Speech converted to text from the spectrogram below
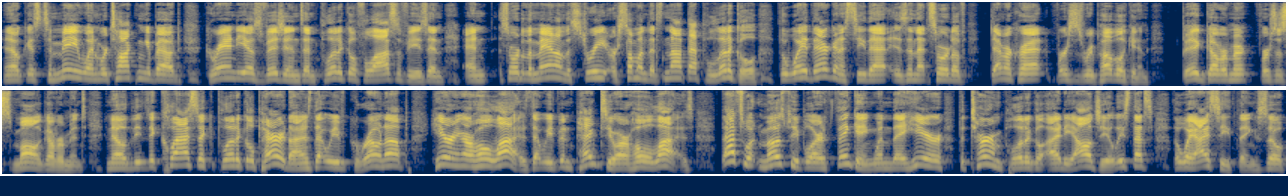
You know, because to me, when we're talking about grandiose visions and political philosophies and, and sort of the man on the street or someone that's not that political, the way they're going to see that is in that sort of Democrat versus Republican, big government versus small government. You know, the, the classic political paradigms that we've grown up hearing our whole lives, that we've been pegged to our whole lives. That's what most people are thinking when they hear the term political ideology. At least that's the way I see things. So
